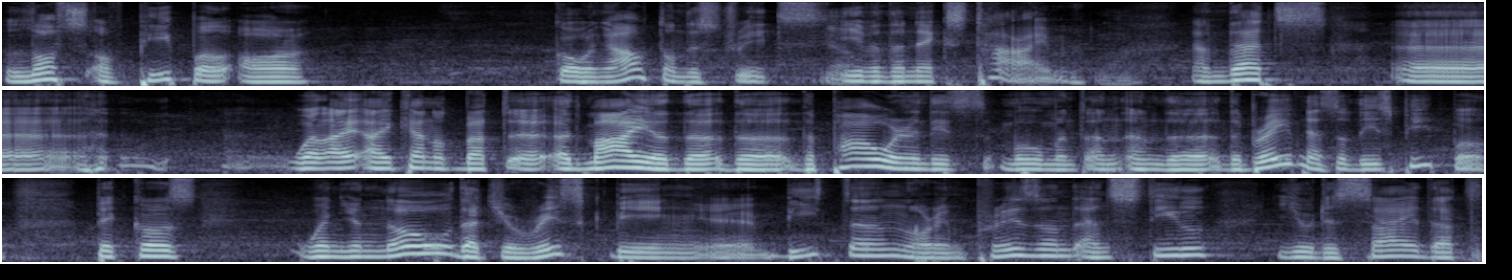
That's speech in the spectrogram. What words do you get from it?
lots of people are going out on the streets Yeah. even the next time, Mhm. and that's. Uh, well, I, I cannot but uh, admire the, the, the power in this movement and, and the, the braveness of these people because when you know that you risk being uh, beaten or imprisoned and still you decide that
